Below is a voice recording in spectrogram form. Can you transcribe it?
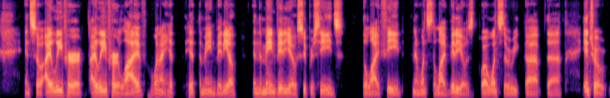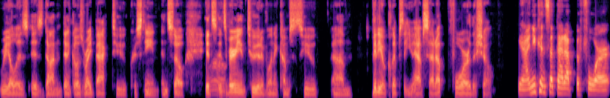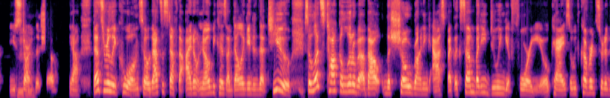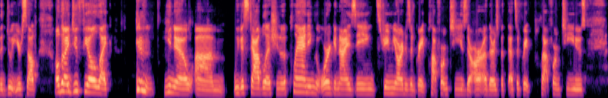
And so I leave her I leave her live when I hit hit the main video and the main video supersedes the live feed. And then once the live video is well once the re, uh, the intro reel is is done, then it goes right back to Christine. And so it's it's very intuitive when it comes to um, video clips that you have set up for the show. Yeah, and you can set that up before you start mm-hmm. the show. Yeah, that's really cool. And so that's the stuff that I don't know because I've delegated that to you. So let's talk a little bit about the show running aspect, like somebody doing it for you. Okay. So we've covered sort of the do it yourself. Although I do feel like, you know, um, we've established, you know, the planning, the organizing. StreamYard is a great platform to use. There are others, but that's a great platform to use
